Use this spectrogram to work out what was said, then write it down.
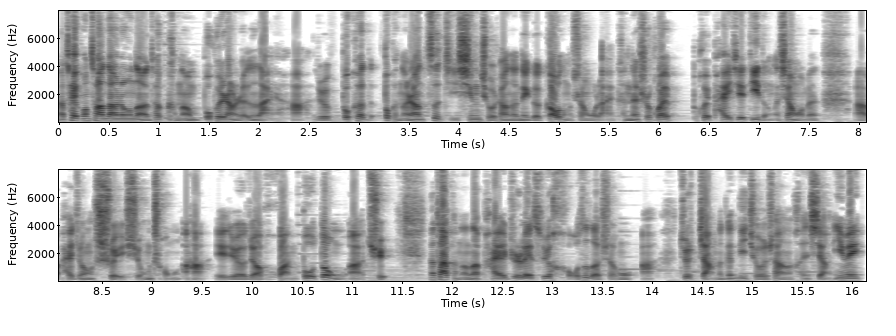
那太空舱当中呢，它可能不会让人来啊，就不可不可能让自己星球上的那个高等生物来，肯定是会会拍一些低等的，像我们啊拍这种水熊虫啊，也就叫缓步动物啊去。那它可能呢拍一只类似于猴子的生物啊，就长得跟地球上很像，因为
